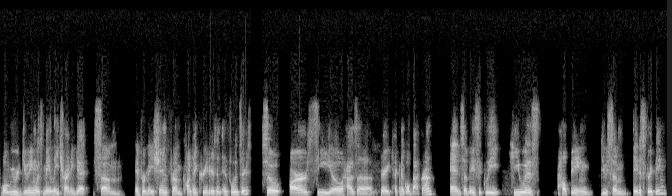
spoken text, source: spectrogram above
what we were doing was mainly trying to get some information from content creators and influencers. So our CEO has a very technical background. And so basically, he was helping do some data scraping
